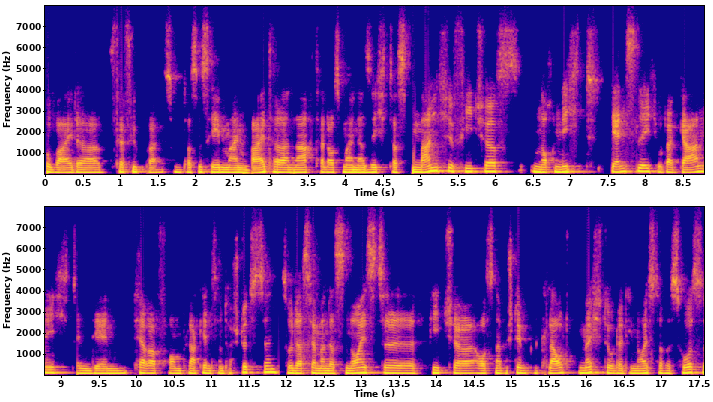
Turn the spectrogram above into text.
Provider verfügbar ist. Und das ist eben ein weiterer Nachteil aus meiner Sicht, dass manche Features noch nicht gänzlich oder gar nicht in den Terraform Plugins unterstützt sind, so dass wenn man das neueste Feature aus einer bestimmten Cloud möchte oder die neueste Ressource,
